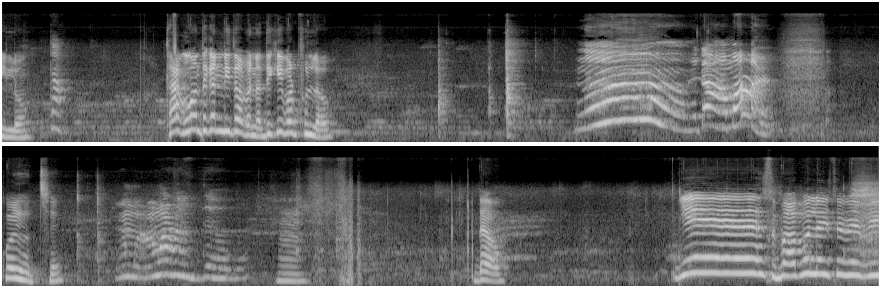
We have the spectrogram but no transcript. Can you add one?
নিল। থাক। ওখান থেকে নিতে হবে না। দেখি এবার ফুলাও না এটা আমার কই হচ্ছে? হুম। দাও। ইয়েস বাবল হয়েছে বেবি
